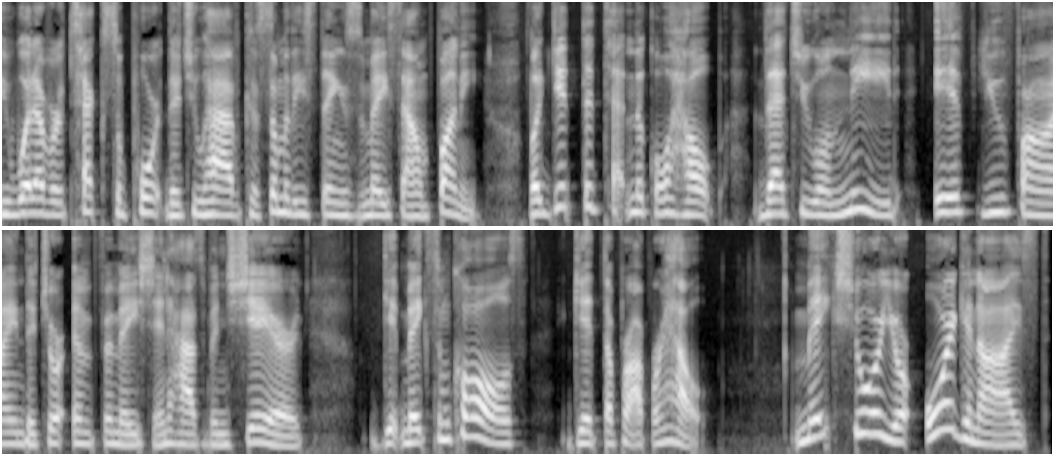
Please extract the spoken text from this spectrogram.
whatever tech support that you have because some of these things may sound funny. But get the technical help that you will need if you find that your information has been shared. Get make some calls, get the proper help. Make sure you're organized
